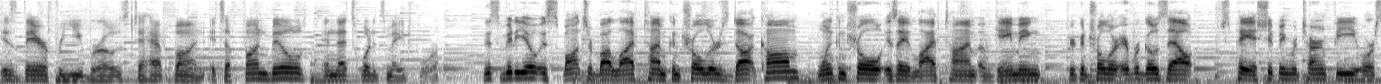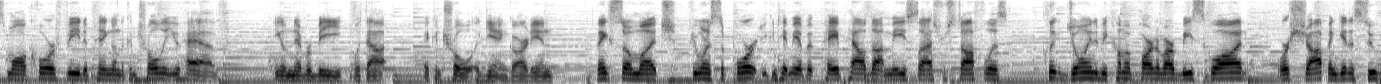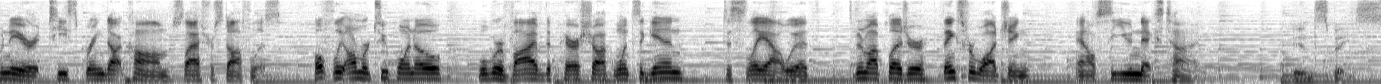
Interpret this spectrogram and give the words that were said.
is there for you bros to have fun. It's a fun build, and that's what it's made for. This video is sponsored by LifetimeControllers.com. One control is a lifetime of gaming. If your controller ever goes out, just pay a shipping return fee or a small core fee depending on the control that you have, and you'll never be without a control again, Guardian. Thanks so much. If you want to support, you can hit me up at paypal.me slash Rustopholis click join to become a part of our Beast Squad, or shop and get a souvenir at teespring.com slash. Hopefully Armor 2.0 will revive the Parashock once again to slay out with. It's been my pleasure. Thanks for watching, and I'll see you next time. In space.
